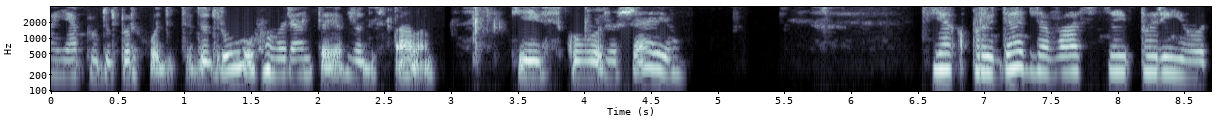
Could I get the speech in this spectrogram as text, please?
А я буду переходити до другого варіанту, я вже достала київську ворожею. Як пройде для вас цей період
